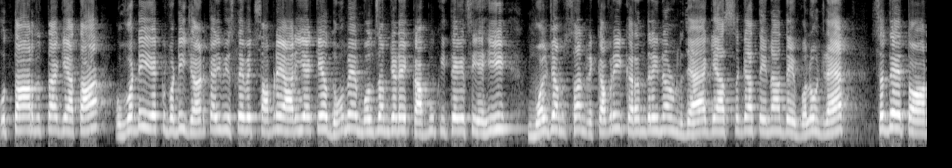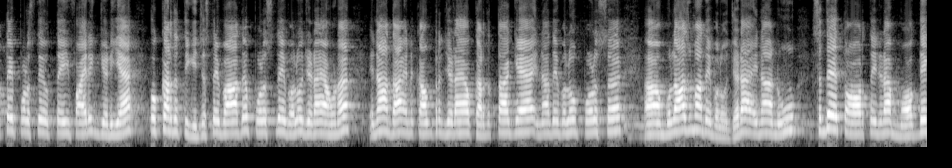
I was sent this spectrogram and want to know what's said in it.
ਉਤਾਰ ਦਿੱਤਾ ਗਿਆ ਤਾਂ ਵੱਡੀ ਇੱਕ ਵੱਡੀ ਜਾਣਕਾਰੀ ਵੀ ਇਸ ਦੇ ਵਿੱਚ ਸਾਹਮਣੇ ਆ ਰਹੀ ਹੈ ਕਿ ਉਹ ਦੋਵੇਂ ਮੁਲਜ਼ਮ ਜਿਹੜੇ ਕਾਬੂ ਕੀਤੇ ਗਏ ਸੀ, ਇਹੀ ਮੁਲਜ਼ਮ ਸਨ। ਰਿਕਵਰੀ ਕਰਨ ਦੇ ਲਈ ਇਹਨਾਂ ਨੂੰ ਲਿਜਾਇਆ ਗਿਆ ਸੀਗਾ ਤੇ ਇਹਨਾਂ ਦੇ ਵੱਲੋਂ ਜਿਹੜਾ ਸਿੱਧੇ ਤੌਰ ਤੇ ਪੁਲਿਸ ਦੇ ਉੱਤੇ ਹੀ ਫਾਇਰਿੰਗ ਜਿਹੜੀ ਹੈ ਉਹ ਕਰ ਦਿੱਤੀ ਗਈ। ਜਿਸ ਦੇ ਬਾਅਦ ਪੁਲਿਸ ਦੇ ਵੱਲੋਂ ਜਿਹੜਾ ਆ ਹੁਣ ਇਹਨਾਂ ਦਾ ਐਨਕਾਊਂਟਰ ਜਿਹੜਾ ਹੈ ਉਹ ਕਰ ਦਿੱਤਾ ਗਿਆ ਇਹਨਾਂ ਦੇ ਵੱਲੋਂ ਪੁਲਿਸ ਮੁਲਾਜ਼ਮਾਂ ਦੇ ਵੱਲੋਂ ਜਿਹੜਾ ਇਹਨਾਂ ਨੂੰ ਸਿੱਧੇ ਤੌਰ ਤੇ ਜਿਹੜਾ ਮੌਤ ਦੇ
